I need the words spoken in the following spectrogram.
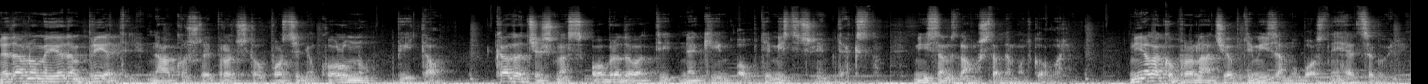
Nedavno me jedan prijatelj, nakon što je pročitao posljednju kolumnu, pitao kada ćeš nas obradovati nekim optimističnim tekstom. Nisam znao šta da mu odgovorim. Nije lako pronaći optimizam u Bosni i Hercegovini.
